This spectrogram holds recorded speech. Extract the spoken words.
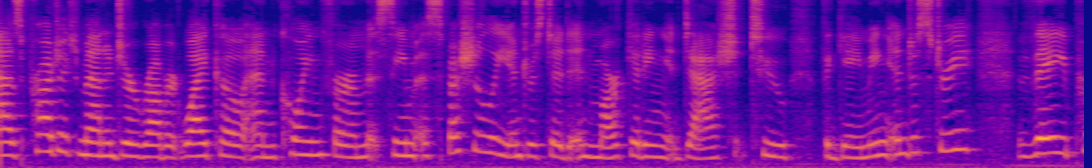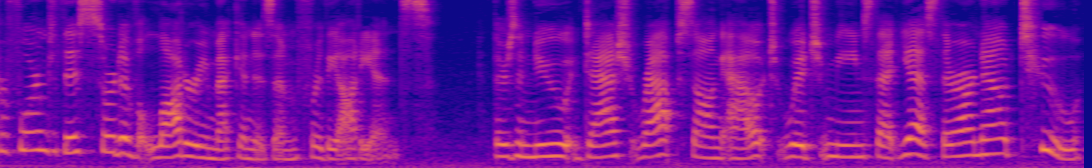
As project manager, Robert Wiecko and CoinFirm seem especially interested in marketing Dash to the gaming industry. They performed this sort of lottery mechanism for the audience. There's a new Dash rap song out, which means that yes, there are now two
